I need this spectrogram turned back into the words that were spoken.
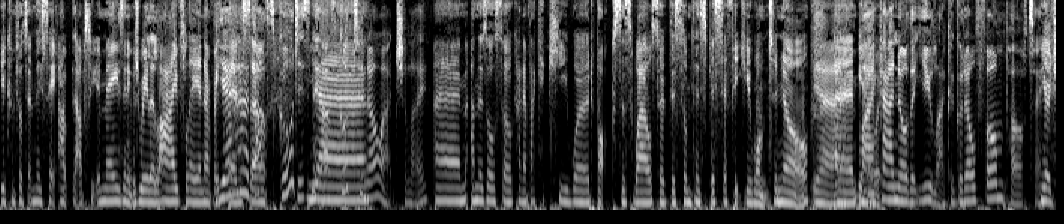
you can filter, and they say absolutely amazing. It was really lively and everything. yeah, so, that's good, isn't it? That's good to know, actually. um, and there's also kind of like a keyword box as well. So if there's something specific you want to know, Yeah, um, like know, I know that you like a good old phone party. you're Get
